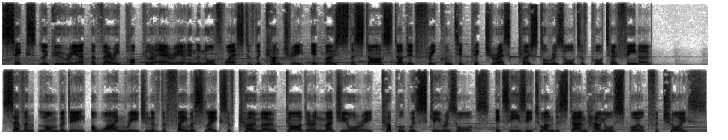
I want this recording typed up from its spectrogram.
6. Liguria, a very popular area in the northwest of the country, it boasts the star-studded frequented picturesque coastal resort of Portofino. 7. Lombardy, a wine region of the famous lakes of Como, Garda and Maggiore, coupled with ski resorts, it's easy to understand how you're spoilt for choice.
